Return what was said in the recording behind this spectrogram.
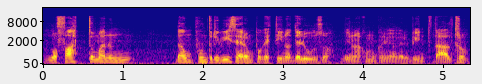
l'ho fatto, ma non, da un punto di vista ero un pochettino deluso di non comunque non aver vinto. D'altro,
